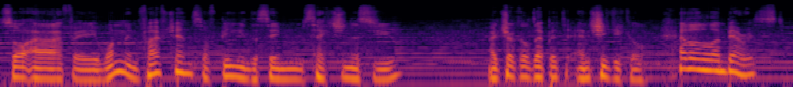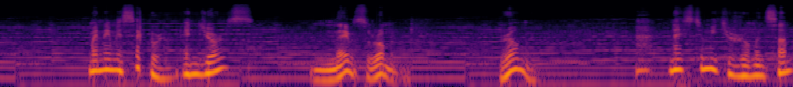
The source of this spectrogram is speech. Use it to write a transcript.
so I have a 1 in 5 chance of being in the same section as you. I chuckled a bit and she giggled, a little embarrassed. My name is Sakura, and yours? Name's Roman. Roman. Nice to meet you, Roman son.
